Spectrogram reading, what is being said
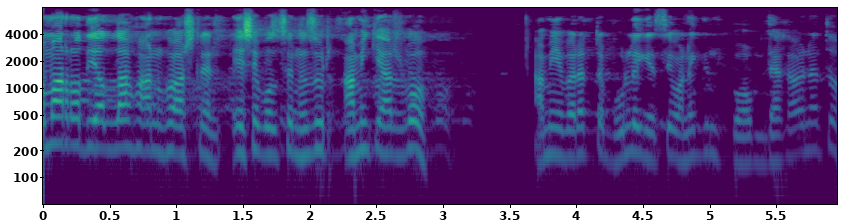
ওমর রদি আল্লাহ আনহু আসলেন। এসে বলছেন, হুজুর, আমি কি আসব? আমি এবার একটা ভুলে গেছি, অনেকদিন দেখা হয় না তো।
